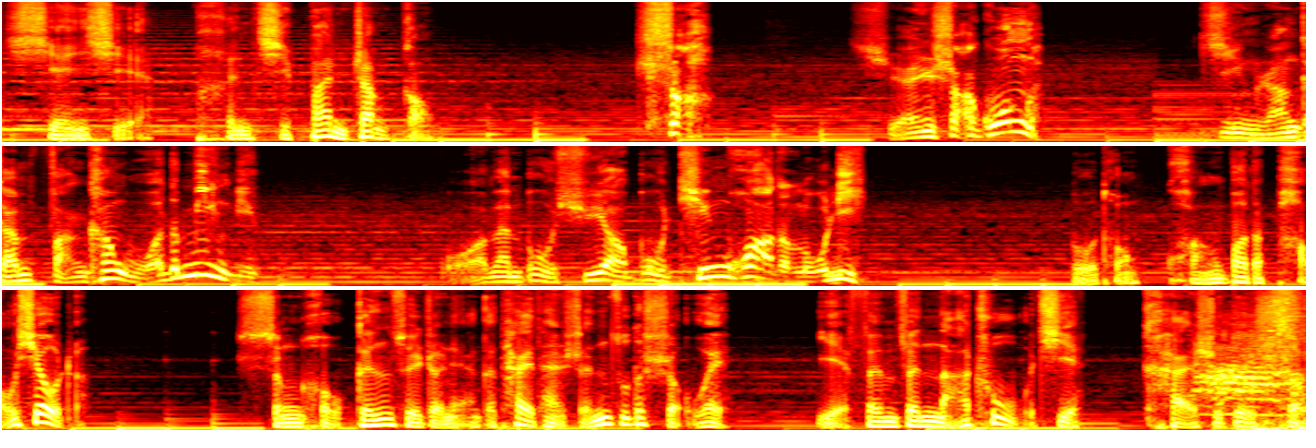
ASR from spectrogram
鲜血喷起半丈高。杀！全杀光了！竟然敢反抗我的命令！我们不需要不听话的奴隶！都统狂暴地咆哮着，身后跟随着两个泰坦神族的守卫，也纷纷拿出武器，开始对手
